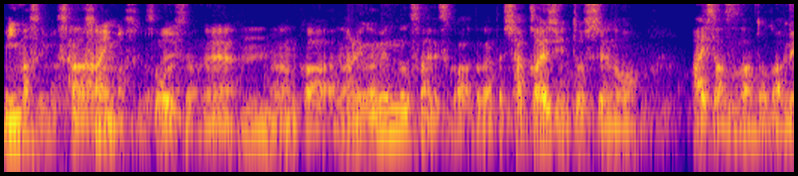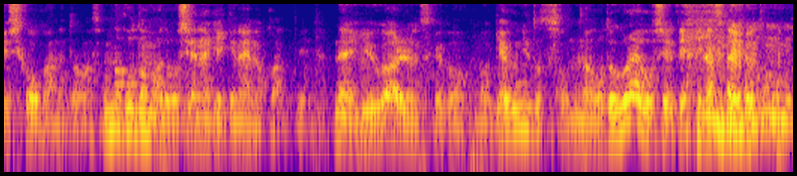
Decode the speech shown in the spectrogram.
いますいます。たくさんいますよね。そうですよね、うん。なんか何が面倒くさいんですか？とかやっぱ社会人としての挨拶だとか飯交換だとかそんなことまで教えなきゃいけないのかってね言われるんですけど、まあ、逆に言うとそんなことぐらい教えてやりなさいよとも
